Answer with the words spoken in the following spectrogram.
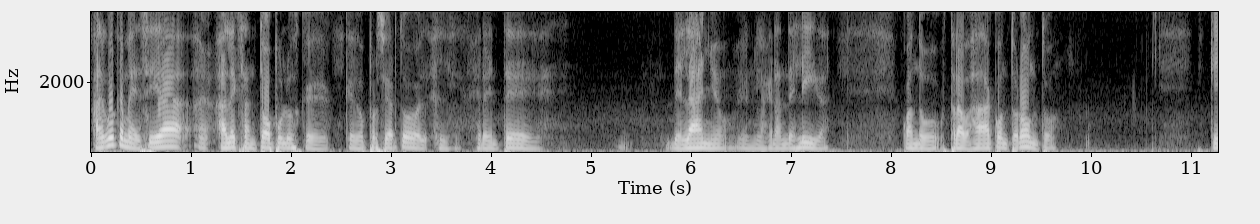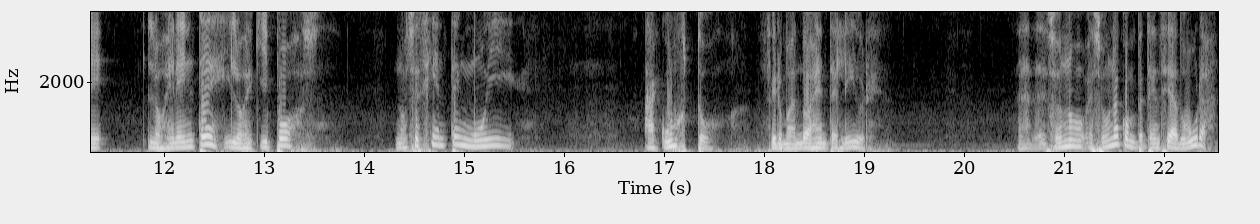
algo que me decía eh, Alex Antopoulos, que quedó por cierto el, gerente del año en las grandes ligas, cuando trabajaba con Toronto, que los gerentes y los equipos no se sienten muy a gusto firmando agentes libres. Eso, no, eso es una competencia dura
